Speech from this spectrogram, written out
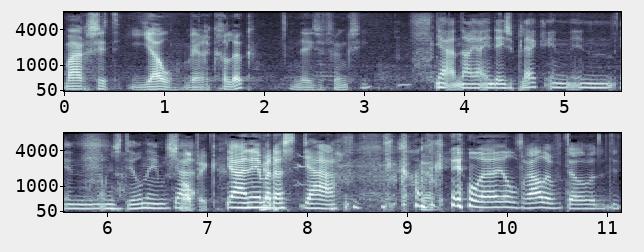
Waar zit jouw werkgeluk in deze functie? Ja, nou ja, in deze plek, in, in, in onze deelnemers. Snap ja, ik. Ja, nee, maar Ja. dat is, ja, daar kan Ja. ik heel, eh, heel verhaal over vertellen. want dit,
